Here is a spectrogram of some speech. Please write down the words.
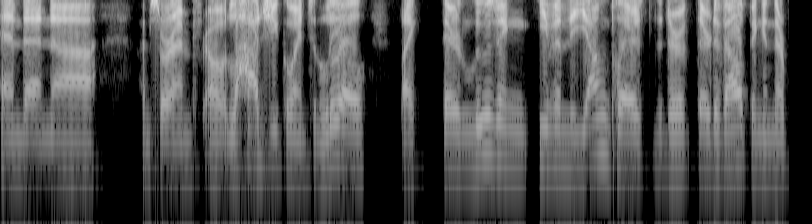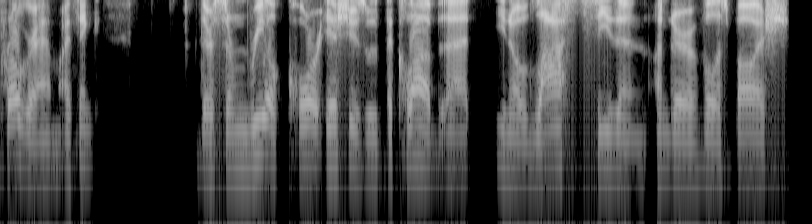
and then uh, I'm sorry, I'm oh, Lahaji going to Lille. Like they're losing even the young players that they're, they're developing in their program. I think there's some real core issues with the club that you know last season under Villas-Boas,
